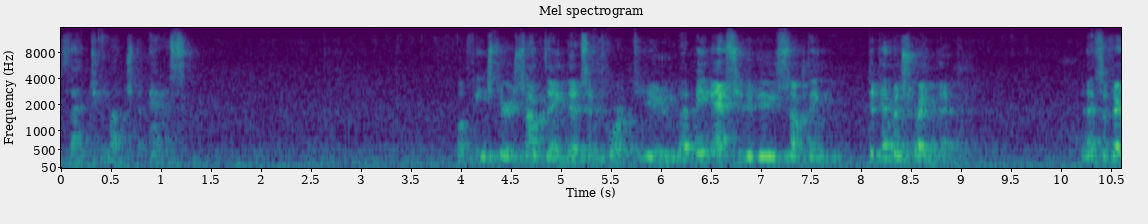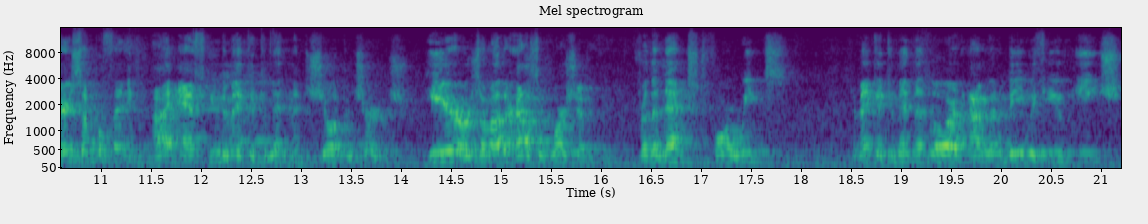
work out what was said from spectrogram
Is that too much to ask? Well, if Easter is something that's important to you, let me ask you to do something to demonstrate that. And that's a very simple thing. I ask you to make a commitment to show up in church, here or some other house of worship, for the next four weeks. To make a commitment, Lord, I'm going to be with you each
